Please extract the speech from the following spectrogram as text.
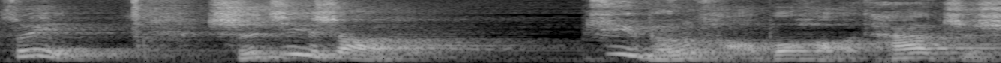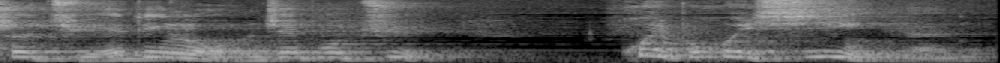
所以实际上剧本好不好，它只是决定了我们这部剧会不会吸引人。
